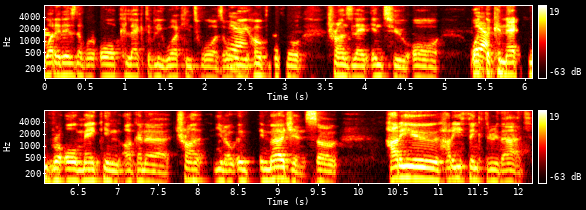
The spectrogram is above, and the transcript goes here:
what it is that we're all collectively working towards or yeah. we hope that will translate into or what yeah. the connections we're all making are gonna try, you know, emerge in. So how do you how do you think through that?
